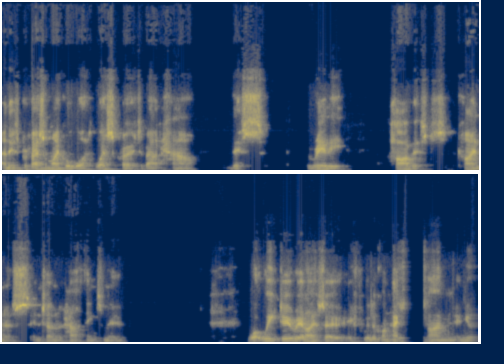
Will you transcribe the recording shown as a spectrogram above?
and this Professor Michael West quote about how this really harvests kindness in terms of how things move. What we do realize though, if we look on time in your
